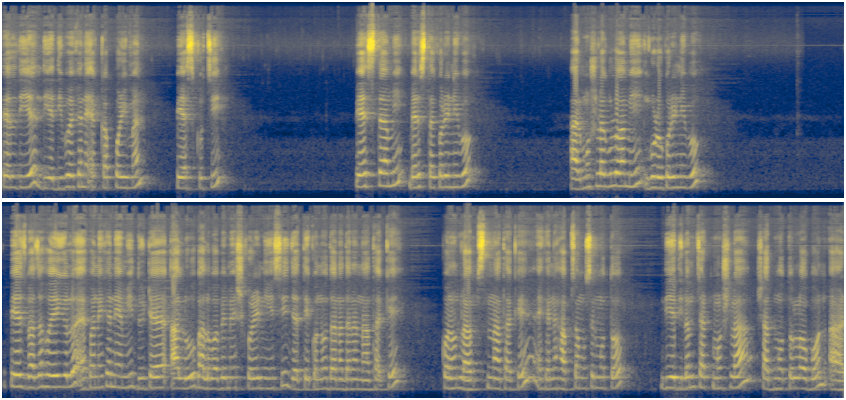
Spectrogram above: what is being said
তেল দিয়ে দিয়ে দিব এখানে এক কাপ পরিমাণ পেঁয়াজ কুচি। পেঁয়াজটা আমি বেরেস্তা করে নিব। আর মশলাগুলো আমি গুঁড়ো করে নিব। পেঁয়াজ ভাজা হয়ে গেল। এখন এখানে আমি দুইটা আলু ভালোভাবে ম্যাশ করে নিয়েছি যাতে কোনো দানা দানা না থাকে, কোনো লাভস না থাকে। এখানে হাফ চামচের মতো দিয়ে দিলাম চাট মশলা, স্বাদ মতো লবণ আর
